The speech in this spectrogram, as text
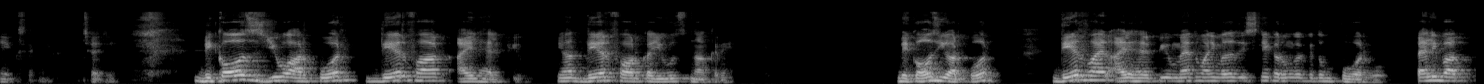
एक सेकंड अच्छा जी। Because you are poor therefore I help you. यहाँ देयर फॉर का यूज़ ना करें। Because you are poor therefore I help you, मैं तुम्हारी मदद इसलिए करूँगा कि तुम पुअर हो। पहली बात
